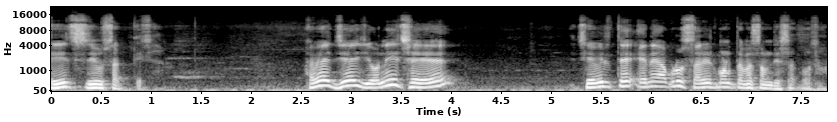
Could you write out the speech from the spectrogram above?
એ જ શિવ શક્તિ છે. હવે જે યોની છે, જેવી રીતે એને આપણું શરીર પણ તમે સમજી શકો છો.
